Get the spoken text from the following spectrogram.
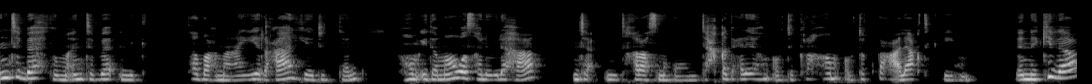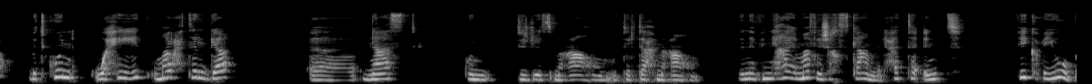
انتبه ثم انتبه إنك تضع معايير عالية جدا هم إذا ما وصلوا لها أنت أنت خلاص مثلا تحقد عليهم أو تكرههم أو تقطع علاقتك فيهم. لأن كذا بتكون وحيد وما راح تلقى آه ناس تكون تجلس معاهم وترتاح معاهم. لأن في النهاية ما في شخص كامل حتى أنت فيك عيوب.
